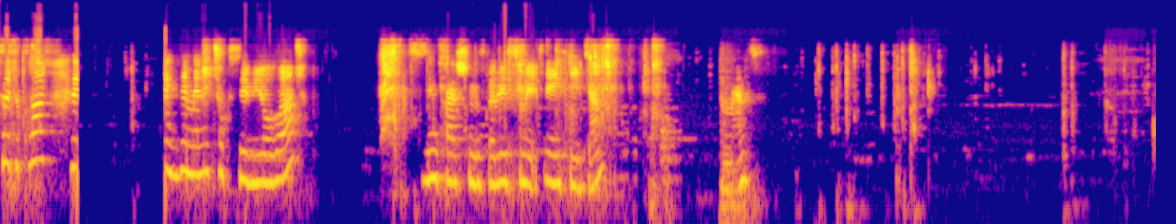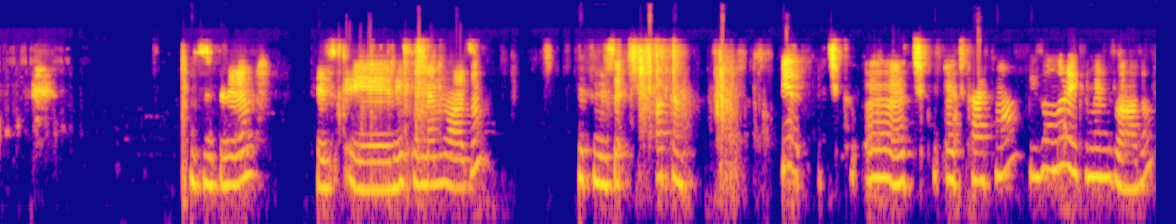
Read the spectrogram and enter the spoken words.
Çocuklar renklemeni çok seviyorlar. Sizin karşınızda resmi renkleyeceğim. Hemen. Özür dilerim. Tez, e, renklemem lazım. Hepinize bakın. Bir çık, e, çık, e, çıkartma. Biz onu renklememiz lazım.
